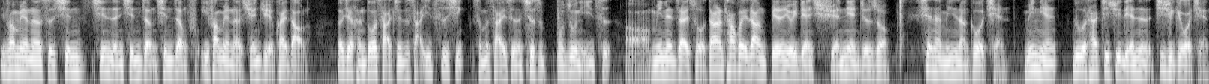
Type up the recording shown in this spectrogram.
一方面呢是新新人新政新政府，一方面呢选举也快到了。而且很多撒钱是撒一次性，什么撒一次呢？就是补助你一次哦，明年再说。当然，他会让别人有一点悬念，就是说，现在民进党给我钱，明年如果他继续连任，继续给我钱，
